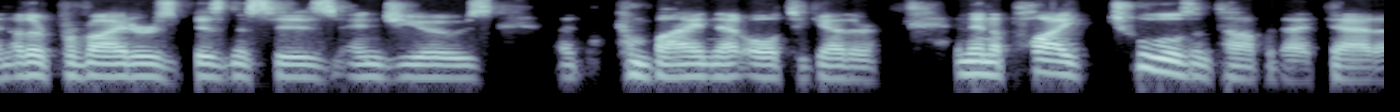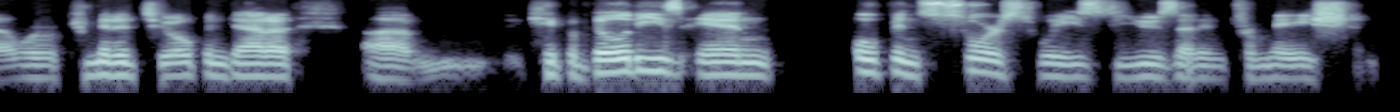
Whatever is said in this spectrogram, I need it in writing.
and other providers, businesses, NGOs, uh, combine that all together and then apply tools on top of that data. We're committed to open data um, capabilities and open source ways to use that information.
